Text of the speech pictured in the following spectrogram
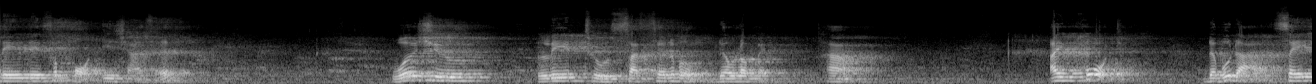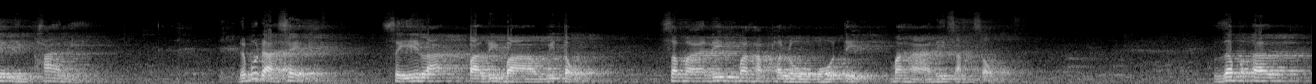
they, they support each other. Virtue lead to sustainable development. How? I quote the Buddha saying in Pali. The Buddha said, Sila paribhavito samadhi mahapalo hoti mahani sangso. The uh,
